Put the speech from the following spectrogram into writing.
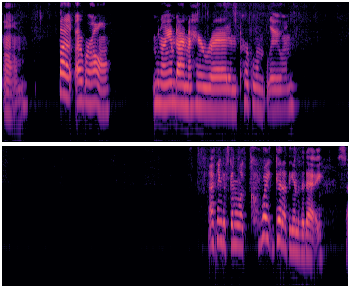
Um, but overall, I mean, I am dyeing my hair red and purple and blue and I think it's going to look quite good at the end of the day. So.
